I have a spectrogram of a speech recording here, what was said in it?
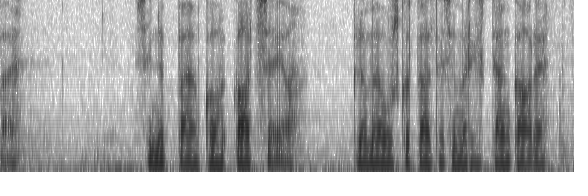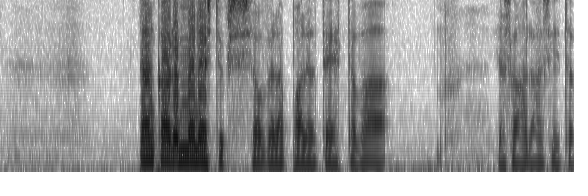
päin, sinne päin katse ja kyllä me uskotaan, että esimerkiksi tämän kauden, tämän kauden menestyksessä on vielä paljon tehtävää ja saadaan siitä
